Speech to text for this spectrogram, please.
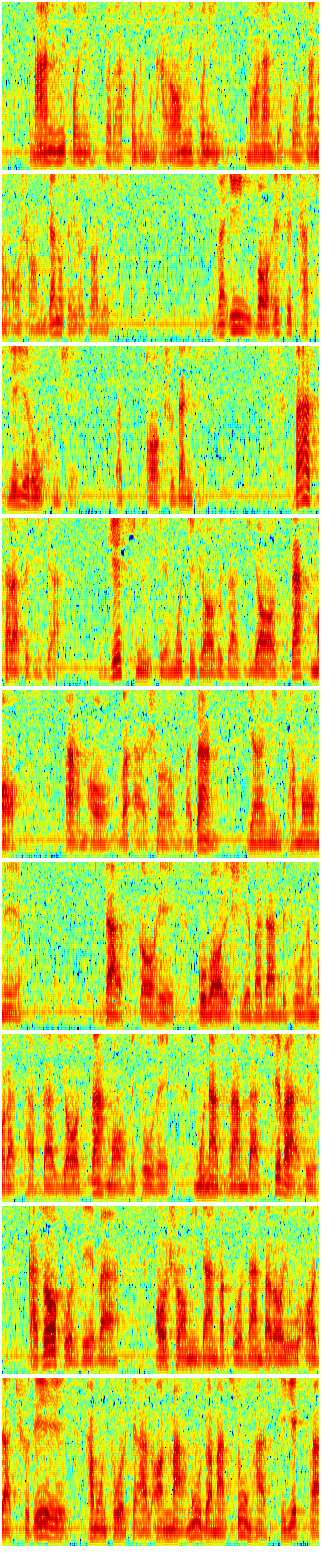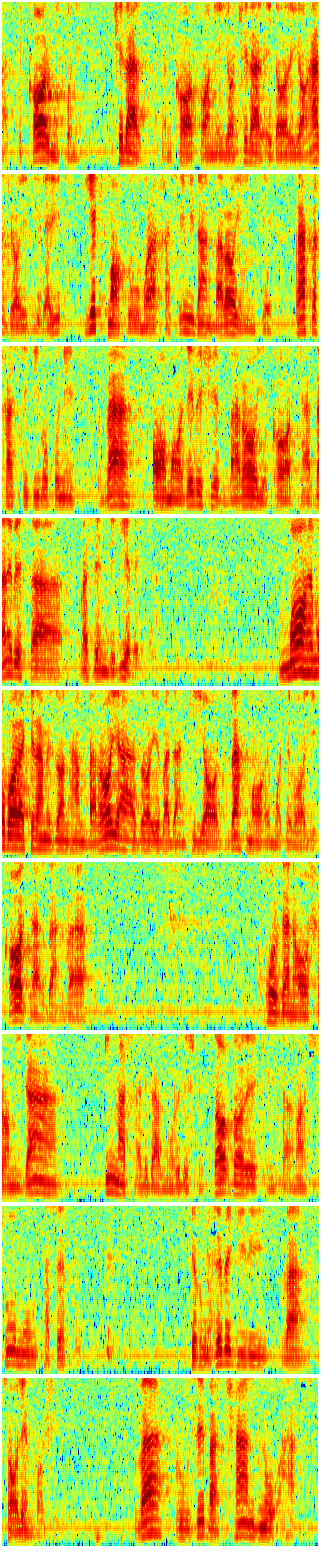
منع می‌کنیم و بر خودمون حرام می‌کنیم. مانند خوردن و آشامیدن و غیر ذالک. و این باعث تصویه روح میشه و پاک شدن جسم. و از طرف دیگر جسمی که متجاوز از یازده ماه اعما و اعشا بدن یعنی تمام دستگاه گوارشی بدن به طور مرتب در یازده ماه به طور منظم در سه وعده غذا خورده و آشامیدن و خوردن برای او عادت شده همونطور که الان معمول و مرسوم هست که یک فرد که کار می‌کنه چه در کارخانه یا چه در اداره یا هر جای دیگری یک ماه به او مرخصی میدن برای اینکه رفع خستگی بکنه و آماده بشه برای کار کردن بهتر و زندگی بهتر. ماه مبارک رمضان هم برای اعضای بدن که یازده ماه متوالی کار کردن و خوردن آشامیدن این مسئله در موردش مستاق داره که میفرماید سومو تصفو که روزه بگیری و سالم باشی. و روزه بر چند نوع هست.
